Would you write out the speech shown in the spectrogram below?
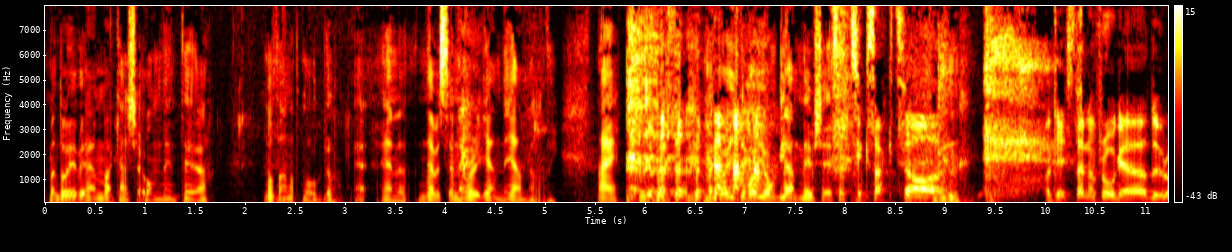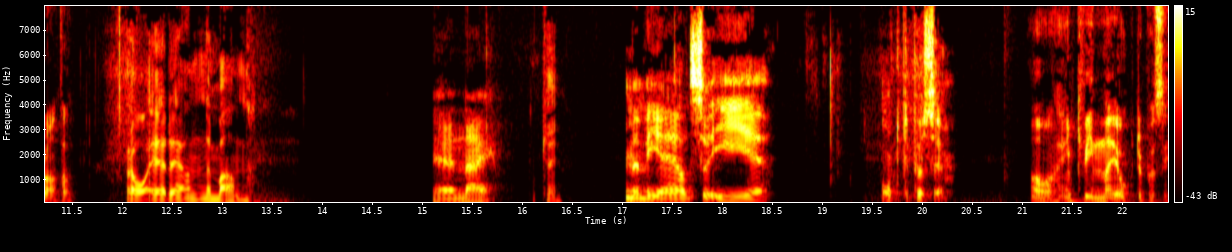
men då är vi hemma kanske om det inte är något annat Moglo. Eh, Eller Never say never again igen eller någonting. Nej, men det var, ju- det var John Glenn i och för sig. Så att, Exakt. Ja, Okej, ställ en fråga du då Anton. ja, är det en man? eh, nej. Okej. Men vi är alltså i eh, Octopussy. Ja, en kvinna i Octopussy.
